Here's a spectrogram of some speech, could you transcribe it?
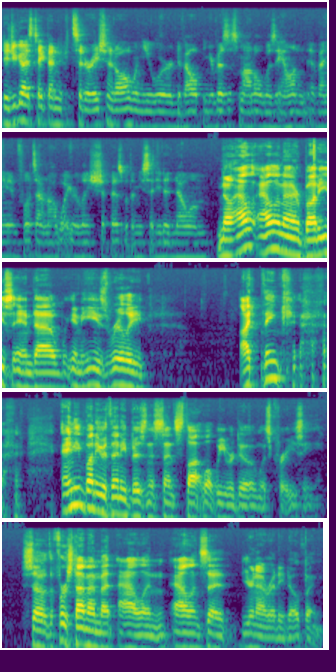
did you guys take that into consideration at all when you were developing your business model? Was Alan of any influence? I don't know what your relationship is with him. You said you didn't know him. No, Al, Al and I are buddies, and uh, and he's really. I think anybody with any business sense thought what we were doing was crazy. So the first time I met Alan, Alan said, "You're not ready to open,"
